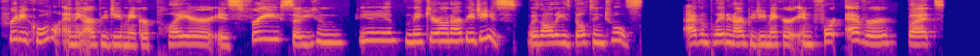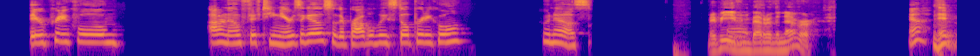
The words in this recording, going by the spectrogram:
pretty cool. And the RPG Maker player is free, so you can yeah, make your own RPGs with all these built in tools. I haven't played an RPG Maker in forever, but they were pretty cool. I don't know, 15 years ago, so they're probably still pretty cool. Who knows? Maybe even Uh, better than ever. Yeah, it,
